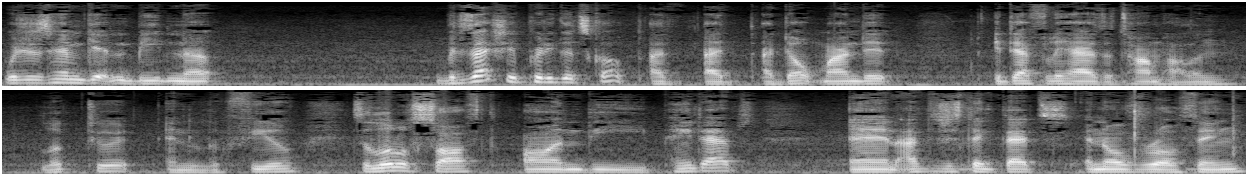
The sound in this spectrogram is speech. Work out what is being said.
which is him getting beaten up. But it's actually a pretty good sculpt. I, I, I don't mind it. It definitely has a Tom Holland look to it and look feel. It's a little soft on the paint apps, and I just think that's an overall thing.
